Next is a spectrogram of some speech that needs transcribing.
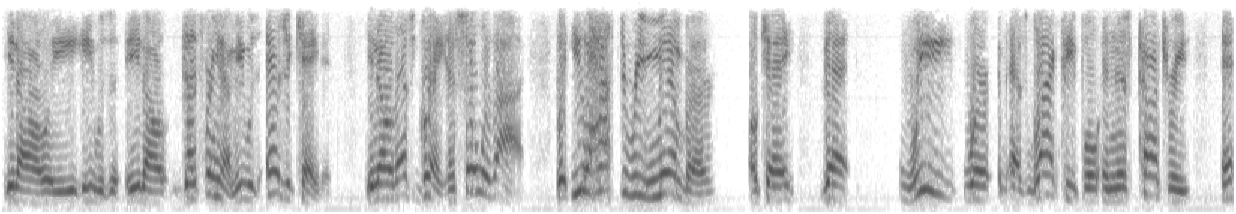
You know, he, he was, you know, good for him. He was educated. You know, that's great, and so was I. But you have to remember, okay, that we were, as black people in this country, and,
